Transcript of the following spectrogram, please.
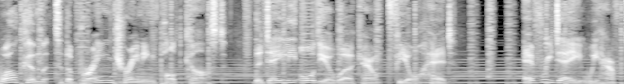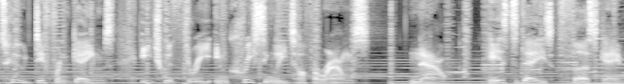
Welcome to the Brain Training Podcast, the daily audio workout for your head. Every day we have two different games, each with three increasingly tougher rounds. Now, here's today's first game.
